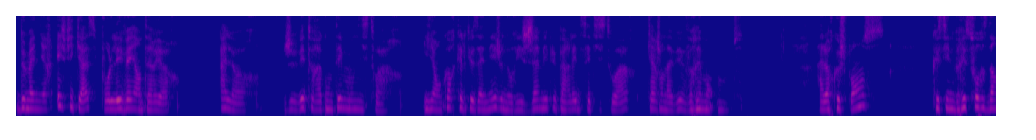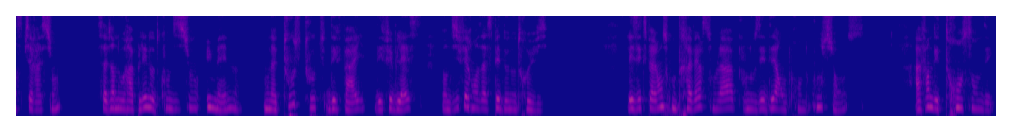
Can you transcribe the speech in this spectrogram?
de manière efficace pour l'éveil intérieur. Alors, je vais te raconter mon histoire. Il y a encore quelques années, je n'aurais jamais pu parler de cette histoire car j'en avais vraiment honte. Alors que je pense que c'est une vraie source d'inspiration, ça vient nous rappeler notre condition humaine on a tous, toutes, des failles, des faiblesses dans différents aspects de notre vie. Les expériences qu'on traverse sont là pour nous aider à en prendre conscience, afin de les transcender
